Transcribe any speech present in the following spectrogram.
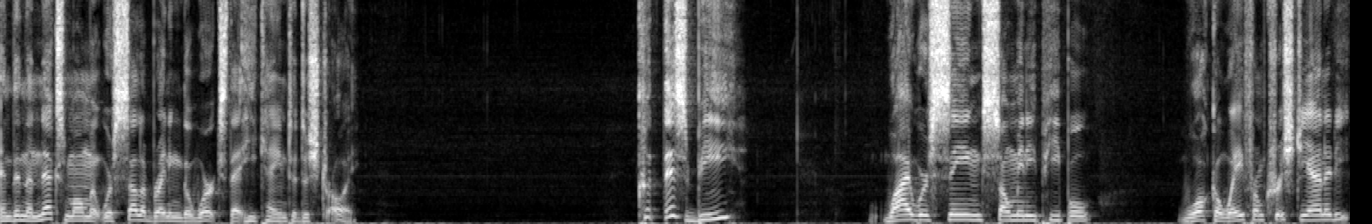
and then the next moment we're celebrating the works that he came to destroy. Could this be why we're seeing so many people walk away from Christianity?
